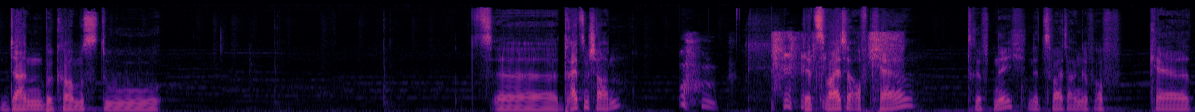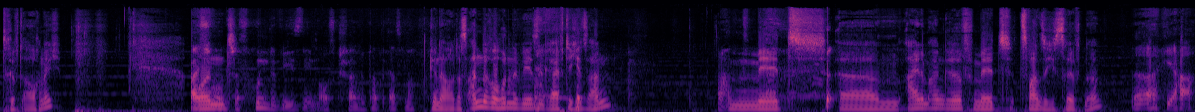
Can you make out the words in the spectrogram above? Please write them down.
Dann bekommst du äh, 13 Schaden. Der zweite auf Cal trifft nicht. Der zweite Angriff auf Cal trifft auch nicht. Weißt du, Und- ich das Hundewesen eben ausgeschaltet habe erstmal. Genau, das andere Hundewesen greift dich jetzt an. Mit ähm, einem Angriff mit 20, es trifft, ne? Ah, ja.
